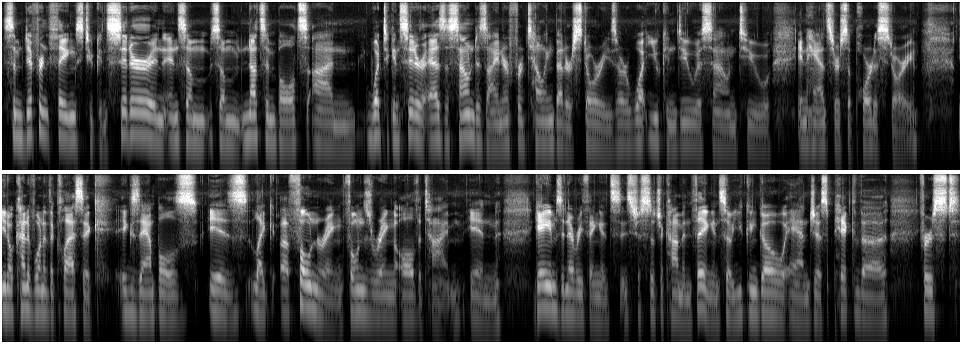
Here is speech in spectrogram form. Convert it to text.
some different things to consider and, and some some nuts and bolts on what to consider as a sound designer for telling better stories or what you can do with sound to enhance or support a story. You know, kind of one of the classic examples is like a phone ring. Phones ring all the time in games and everything. It's it's just such a common thing. And so you can go and just pick the first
